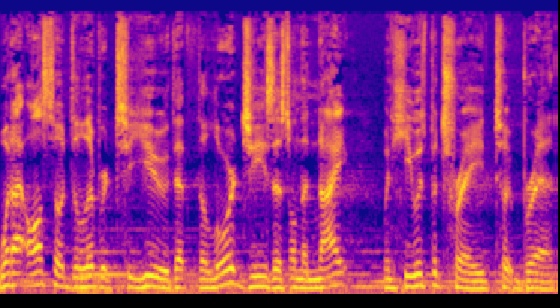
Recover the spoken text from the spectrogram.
what I also delivered to you that the Lord Jesus, on the night when he was betrayed, took bread.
